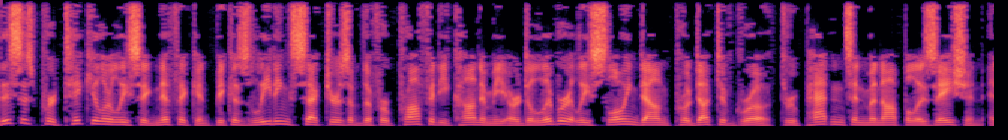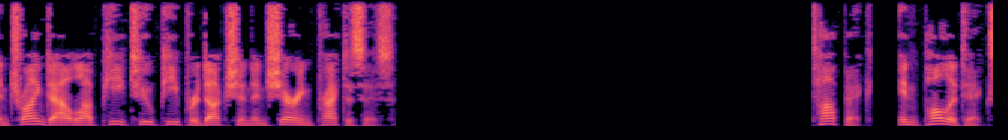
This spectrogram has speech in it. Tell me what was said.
This is particularly significant because leading sectors of the for-profit economy are deliberately slowing down productive growth through patents and monopolization and trying to outlaw P2P production and sharing practices. In politics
